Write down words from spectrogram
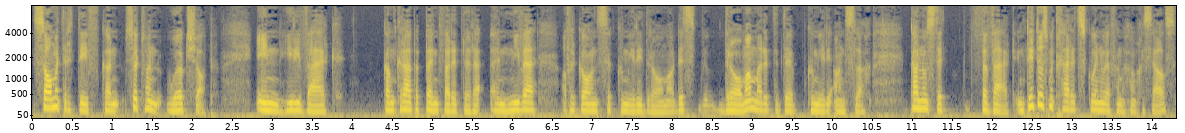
saam met Retief kan soort van workshop en hierdie werk kan kry op 'n punt wat dit 'n nuwe Afrikaanse komediedrama dis drama maar dit het 'n komedie aanslag. Kan ons dit verwerk. En dit het ons met Gerrit Skoonhoven gaan gesels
